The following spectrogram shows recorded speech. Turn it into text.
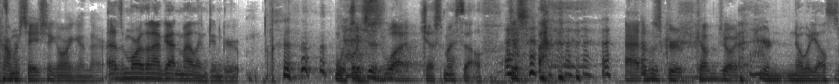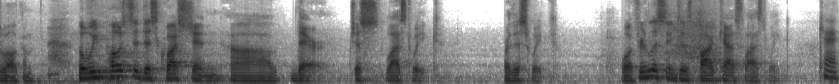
conversation going in there. That's more than I've got in my LinkedIn group, which, Which is what? just myself. Just Adam's group. Come join it. You're nobody else is welcome. But we posted this question uh, there just last week or this week. Well, if you're listening to this podcast last week, Okay.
